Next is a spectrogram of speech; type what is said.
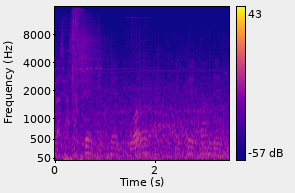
Gracias. Get, get, what? Get, get bandage.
